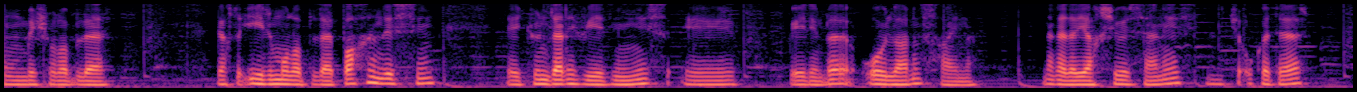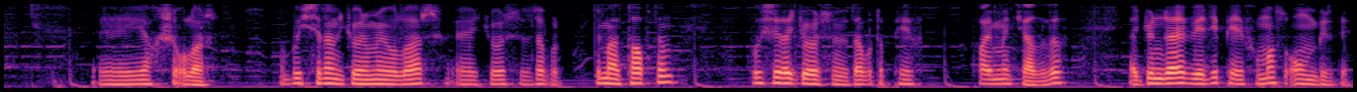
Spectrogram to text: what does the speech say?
15 ola bilər, yaxud da 20 ola bilər. Baxın sizin e, gündəlik verdiyiniz e, verim də oyların sayına. Nə qədər yaxşı versəniz, yəni ki, o qədər e, yaxşı olar. Bu hissədən də görmək olar. E, görürsüz də burada. Deməli tapdım. Bu hissədə görürsünüz də burada payment yazılıb. Yəni gündəlik verdiyi performans 11-dir.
